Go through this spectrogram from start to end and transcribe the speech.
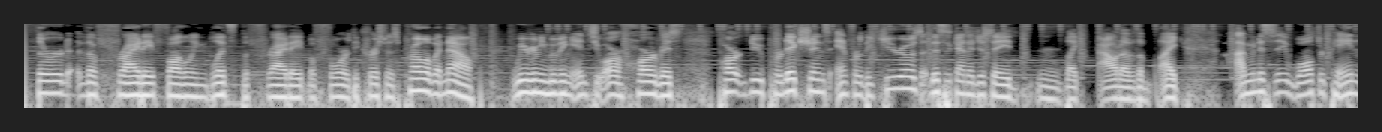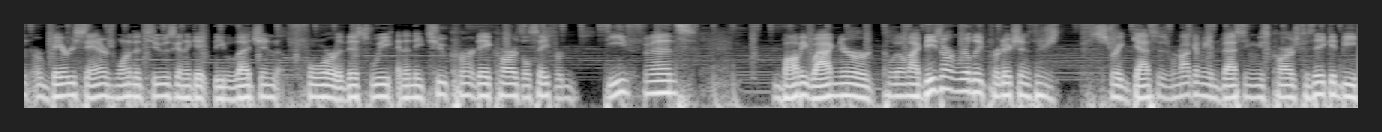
3rd, the Friday following Blitz, the Friday before the Christmas promo. But now we're going to be moving into our Harvest Part 2 predictions. And for the heroes, this is kind of just a, mm, like, out of the, like, I'm going to say Walter Payton or Barry Sanders. One of the two is going to get the legend for this week. And then the two current day cards, I'll say for defense, Bobby Wagner or Khalil Mack. These aren't really predictions. They're just straight guesses. We're not going to be investing in these cards because they could be.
